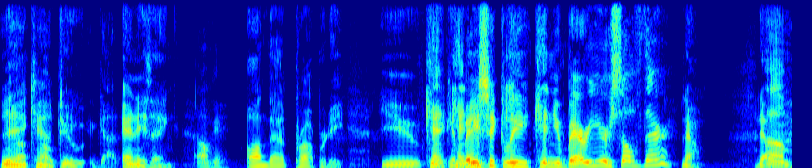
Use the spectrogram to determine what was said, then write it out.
you can't okay, do got anything Okay. On that property. You Can, you can, can basically you, can you bury yourself there? no, Now, Um,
